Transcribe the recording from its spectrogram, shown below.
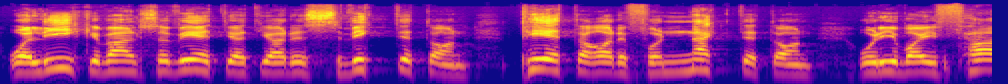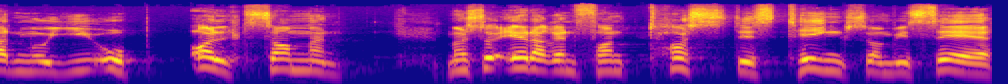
Og Allikevel så vet de at de hadde sviktet han. Peter hadde fornektet han, og de var i ferd med å gi opp alt sammen. Men så er det en fantastisk ting som vi ser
